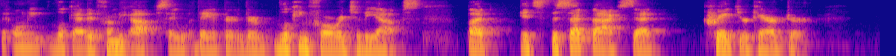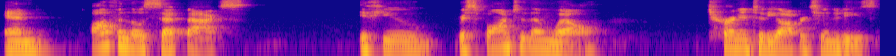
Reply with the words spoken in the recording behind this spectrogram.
they only look at it from the ups. They they they're, they're looking forward to the ups, but it's the setbacks that create your character. And often those setbacks, if you respond to them well, turn into the opportunities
